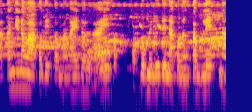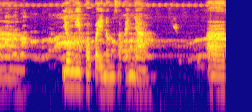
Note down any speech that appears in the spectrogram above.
At ang ginawa ko dito mga idol ay bumili din ako ng tablet na yung ipapainom sa kanya. At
